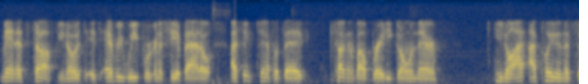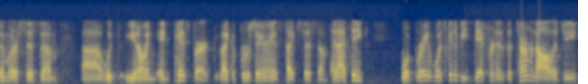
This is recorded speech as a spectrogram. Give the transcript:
man, that's tough. You know, it's it's every week we're going to see a battle. I think Tampa Bay, talking about Brady going there you know, I, I played in a similar system uh, with, you know, in, in Pittsburgh, like a Bruce Arians type system. And I think what Bra- what's going to be different is the terminology,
